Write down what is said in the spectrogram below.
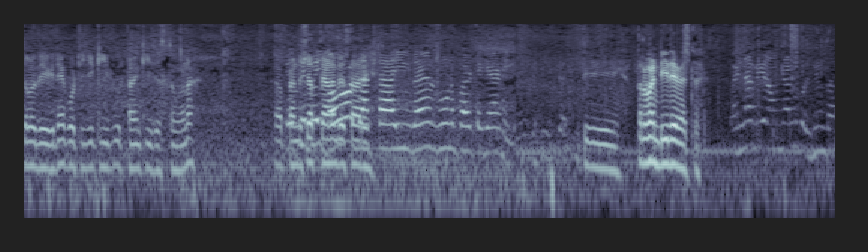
ਚਲੋ ਦੇਖਦੇ ਆ ਕੋਠੀ 'ਚ ਕੀ ਭੂਤਾਂ ਕੀ ਸਿਸਟਮ ਹੈ ਨਾ। ਆ ਪਿੰਡ ਛੱਤਿਆਣੇ ਦੇ ਸਾਰੇ। ਤੇ ਤਲਵੰਡੀ ਦੇ ਵਿੱਚ ਇੰਨਾ ਵੀ ਆਉਂ ਜਾਣ ਨੂੰ ਕੁਝ ਨਹੀਂ ਹੁੰਦਾ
